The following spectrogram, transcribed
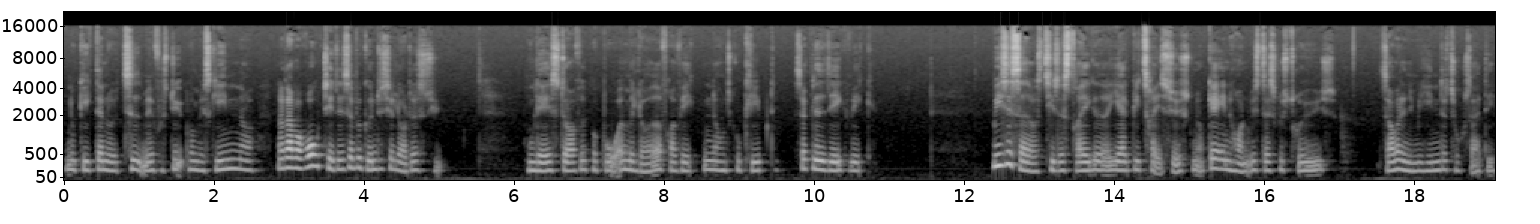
Nu gik der noget tid med at få styr på maskinen, og når der var ro til det, så begyndte Charlotte at sy. Hun lagde stoffet på bordet med lodder fra vægten, når hun skulle klippe det. Så gled det ikke væk. Misse sad også tit og strikkede og hjalp de tre søskende og gav en hånd, hvis der skulle stryges. Så var det nemlig hende, der tog sig af det.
